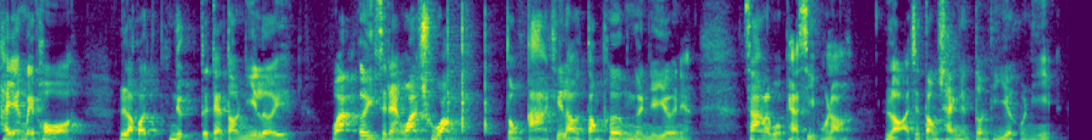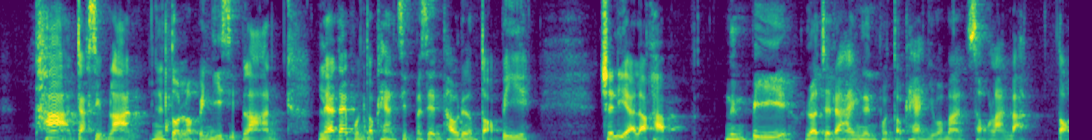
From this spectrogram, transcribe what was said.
ถ้ายังไม่พอ เราก็นึกตั้งแต่ตอนนี้เลย ว่าเอ้ยแสดงว่าช่วงตรงกลางที่เราต้องเพิ่มเงินเยอะๆเนี่ยสร้างระบบแพสซีฟของเรา เราอาจจะต้องใช้เงินต้นที่เยอะกว่านี้ ถ้าจาก 10 ล้านเงินต้นเราเป็น 20 ล้าน และได้ผลตอบแทน 10%เท่าเดิมต่อปี เฉลี่ยแล้วครับ 1 ปีเราจะได้เงินผลตอบแทนอยู่ประมาณ 2 ล้านบาทต่อ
